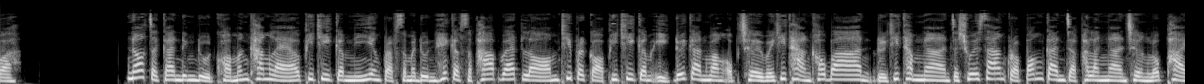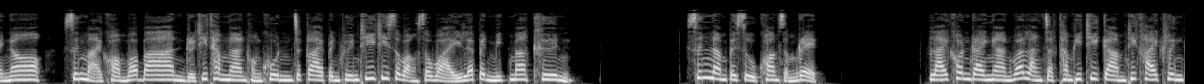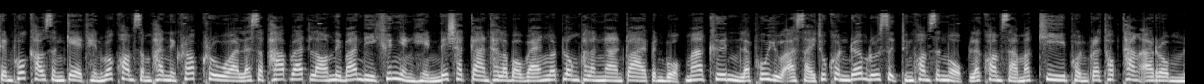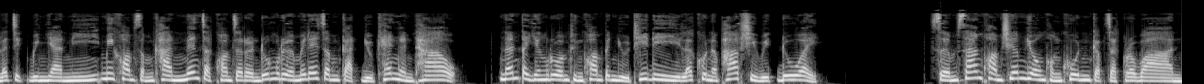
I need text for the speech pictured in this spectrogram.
นอกจากการดึงดูดความมั่งคั่งแล้ว พิธีกรรมนี้ยังปรับสมดุลให้กับสภาพแวดล้อมที่ประกอบพิธีกรรมอีกด้วยการวางอบเชยไว้ที่ทางเข้าบ้าน หรือที่ทำงานจะช่วยสร้างกราะป้องกันจากพลังงานเชิงลบภายนอก ซึ่งหมายความว่าบ้านหรือที่ทำงานของคุณจะกลายเป็นพื้นที่ที่สว่างไสวัยและเป็นมิตรมากขึ้น ซึ่งนำไปสู่ความสำเร็จ หลายคนรายงานว่าหลังจากทำพิธีกรรมที่คล้ายคลึงกันพวกเขาสังเกตเห็นว่าความสัมพันธ์ในครอบครัว และสภาพแวดล้อมในบ้านดีขึ้นอย่างเห็นได้ชัดการทะเลาะเบาะแว้งลดลงพลังงานกลายเป็นบวกมากขึ้น และผู้อยู่อาศัยทุกคนเริ่มรู้สึกถึงความสงบ และความสามัคคีผลกระทบทางอารมณ์และจิตวิญญาณนี้มีความสำคัญเนื่องจากความเจริญรุ่งเรืองไม่ได้จำกัดอยู่แค่เงินเท่า นั้นแต่ยังรวมถึงความเป็นอยู่ที่ดีและคุณภาพชีวิตด้วย เสริมสร้างความเชื่อมโยงของคุณกับจักรวาล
